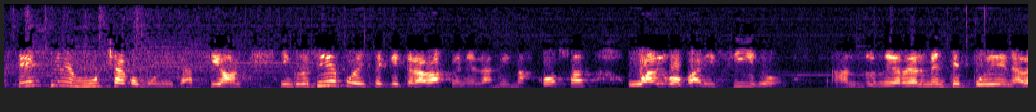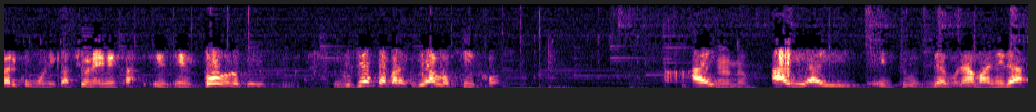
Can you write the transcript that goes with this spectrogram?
ustedes tienen mucha comunicación. Inclusive puede ser que trabajen en las mismas cosas o algo parecido, donde realmente pueden haber comunicación en, esas, en, en todo lo que... Inclusive hasta para criar los hijos. Hay, hay, hay esto, de alguna manera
